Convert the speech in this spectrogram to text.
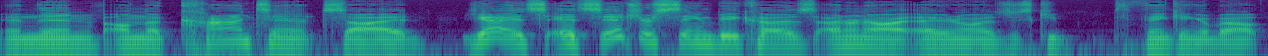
and then on the content side yeah it's it's interesting because i don't know i, I don't know i just keep thinking about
